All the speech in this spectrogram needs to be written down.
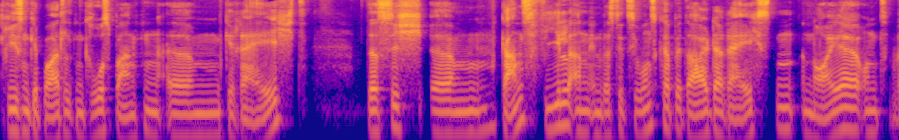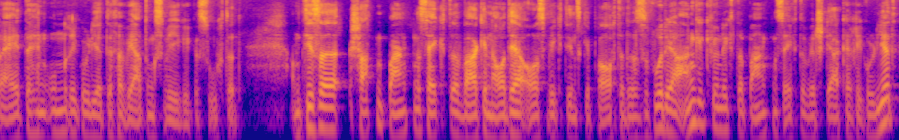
krisengebeutelten Großbanken ähm, gereicht, dass sich ähm, ganz viel an Investitionskapital der Reichsten neue und weiterhin unregulierte Verwertungswege gesucht hat. Und dieser Schattenbankensektor war genau der Ausweg, den es gebraucht hat. Also wurde ja angekündigt, der Bankensektor wird stärker reguliert.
